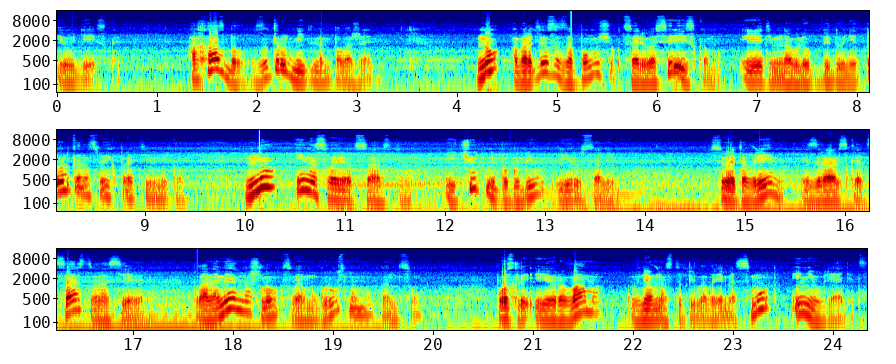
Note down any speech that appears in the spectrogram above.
Иудейское. Ахаз был в затруднительном положении, но обратился за помощью к царю Ассирийскому, и этим навлек беду не только на своих противников, но и на свое царство, и чуть не погубил Иерусалим. Все это время Израильское царство на севере планомерно шло к своему грустному концу. После Иеровама в нем наступило время смут и неурядиц.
